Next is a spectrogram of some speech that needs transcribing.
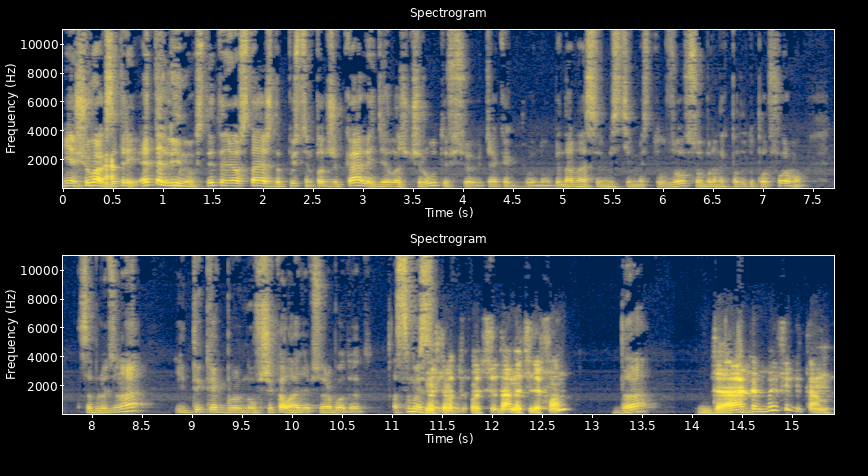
Не, чувак, смотри, это Linux, ты на него ставишь, допустим, тот же Kali, делаешь чрут, и все, у тебя как бы, ну, бинарная совместимость тулзов, собранных под эту платформу, соблюдена, и ты как бы, ну, в шоколаде, все работает. А В смысл? смысле, вот, вот сюда, на телефон? Да, Да, как бы фиг там.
